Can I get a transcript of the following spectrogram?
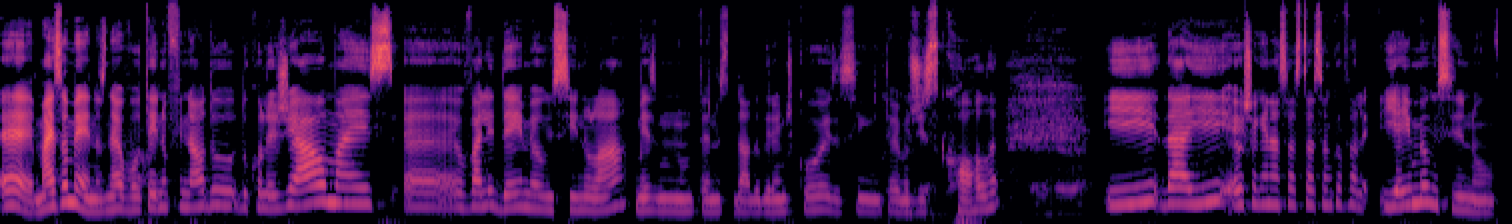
É, mais ou menos, né? Eu voltei no final do, do colegial, mas é, eu validei meu ensino lá, mesmo não tendo estudado grande coisa, assim, em termos de escola. Uhum. E daí eu cheguei nessa situação que eu falei. E aí o meu ensino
